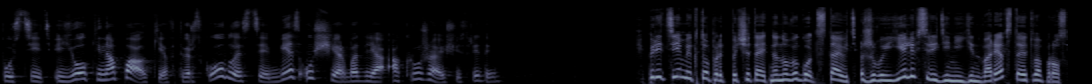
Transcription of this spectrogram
пустить елки на палке в Тверской области без ущерба для окружающей среды. Перед теми, кто предпочитает на Новый год ставить живые ели, в середине января встает вопрос,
